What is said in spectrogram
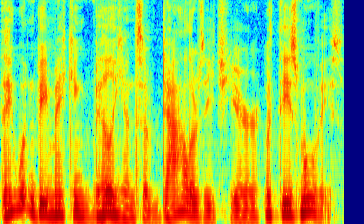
they wouldn't be making billions of dollars each year with these movies.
